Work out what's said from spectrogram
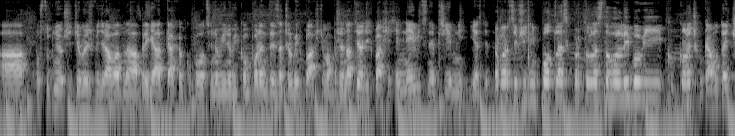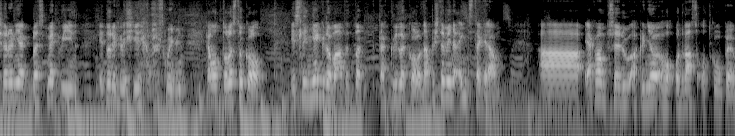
a postupně určitě budeš vydělávat na brigádkách a kupovat si nový nový komponenty, začal bych pláštěma, protože na těch pláštích je nejvíc nepříjemný jezdit. si všichni potlesk pro tohle z toho libový kolečko, kámo, to je červený jak Blesk McQueen, je to rychlejší jak Blesk McQueen, kámo, tohle to kolo. Jestli někdo máte to tak, takovýhle kolo, napište mi na Instagram a jak vám předu a klidně ho od vás odkoupím.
